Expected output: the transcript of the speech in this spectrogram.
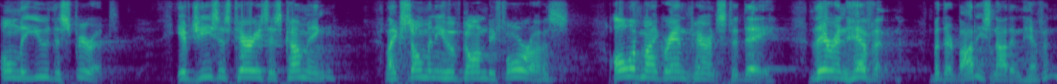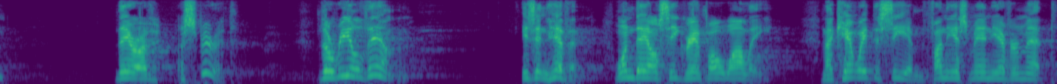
only you, the spirit. If Jesus tarries his coming, like so many who've gone before us, all of my grandparents today, they're in heaven, but their body's not in heaven. They are a, a spirit. The real them is in heaven. One day I'll see Grandpa Wally, and I can't wait to see him. Funniest man you ever met.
